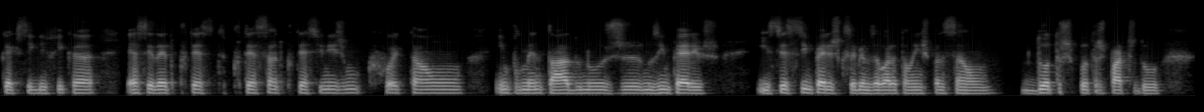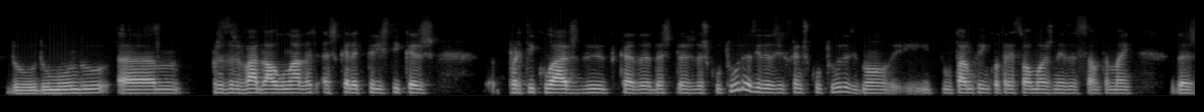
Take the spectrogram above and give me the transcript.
O que é que significa essa ideia de, prote de proteção e de protecionismo que foi tão implementado nos, nos impérios. E se esses impérios que sabemos agora estão em expansão de, outros, de outras partes do, do, do mundo, um, preservar de algum lado as características particulares de, de cada das, das, das, culturas e das diferentes culturas e, não, e lutar um bocadinho contra essa homogeneização também das,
